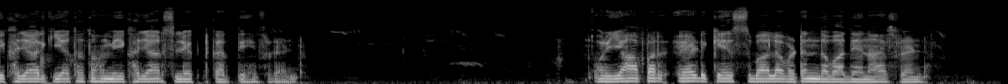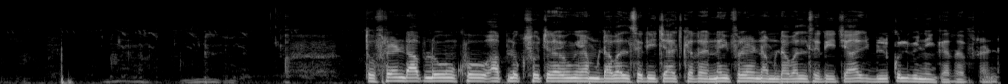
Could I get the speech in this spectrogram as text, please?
एक हज़ार किया था तो हम एक हज़ार सेलेक्ट करते हैं फ्रेंड और यहाँ पर ऐड कैश वाला बटन दबा देना है फ्रेंड तो फ्रेंड आप लोगों को, आप लोग सोच रहे होंगे हम डबल से रिचार्ज कर रहे हैं। नहीं फ्रेंड हम डबल से रिचार्ज बिल्कुल भी नहीं कर रहे फ्रेंड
